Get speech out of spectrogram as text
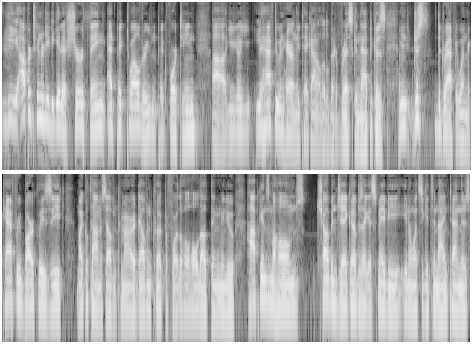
the opportunity to get a sure thing at pick 12 or even pick 14, uh, you know, you, you have to inherently take on a little bit of risk in that because, I mean, just the draft, it went McCaffrey, Barkley, Zeke, Michael Thomas, Alvin Kamara, Dalvin Cook before the whole holdout thing we knew, Hopkins, Mahomes, Chubb and Jacobs, I guess maybe you know once you get to nine ten, there's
